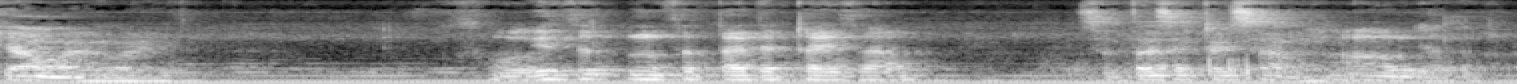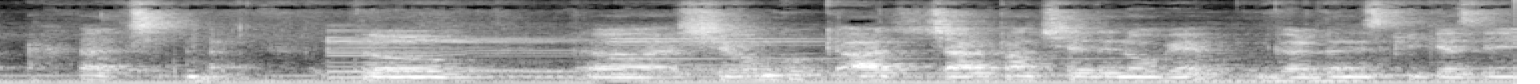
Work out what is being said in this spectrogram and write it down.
क्या उम्र है तुम्हारी होगी तो सत्ताईस अट्ठाईस साल। सत्ताईस अट्ठाईस साल। हाँ हो अच्छा। तो शिवम को आज चार पाँच छः दिन हो गए। गर्दन इसकी कैसी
